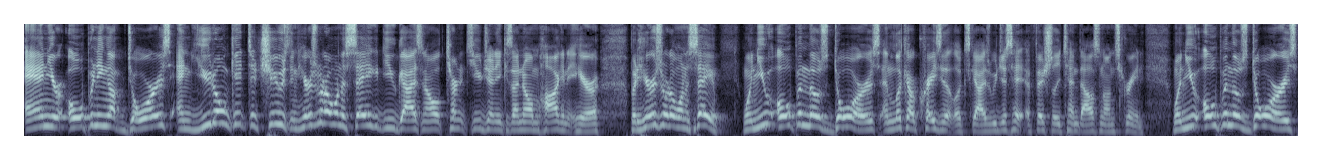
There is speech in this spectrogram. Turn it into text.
and you're opening up doors and you don't get to choose. And here's what I want to say to you guys, and I'll turn it to you, Jenny, because I know I'm hogging it here. But here's what I want to say. When you open those doors, and look how crazy that looks, guys. We just hit officially 10,000 on screen. When you open those doors,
